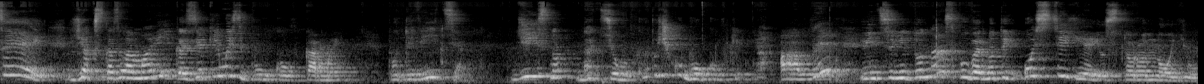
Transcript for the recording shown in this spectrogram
цей, як сказала Марійка, з якимись буковками. Подивіться, дійсно, на цьому кубочку буковки. Але він сьогодні до нас повернутий ось цією стороною.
